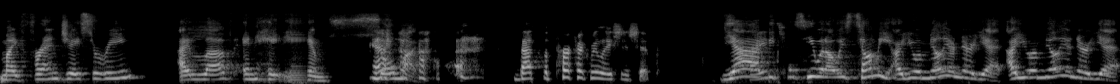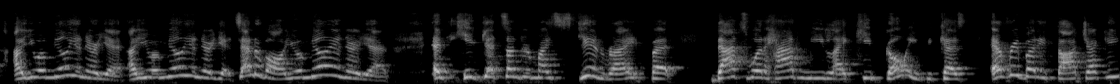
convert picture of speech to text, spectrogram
My friend Jay Serene, I love and hate him so much. That's the perfect relationship. Yeah, right? because he would always tell me, Are you a millionaire yet? Are you a millionaire yet? Are you a millionaire yet? Are you a millionaire yet? Sandoval, are you a millionaire yet? And he gets under my skin, right? But that's what had me like keep going because everybody thought, Jackie,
